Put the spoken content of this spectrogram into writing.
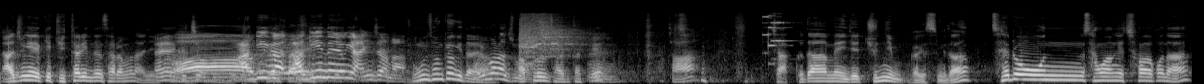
나중에 이렇게 뒤탈 있는 사람은 아니에요. 네, 그쵸. 아기가 아기 있는 형이 아니잖아. 좋은 성격이다. 야. 얼마나 좋아. 앞으로도 잘 부탁해. 네. 자, 자, 그 다음에 이제 주님 가겠습니다. 새로운 상황에 처하거나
